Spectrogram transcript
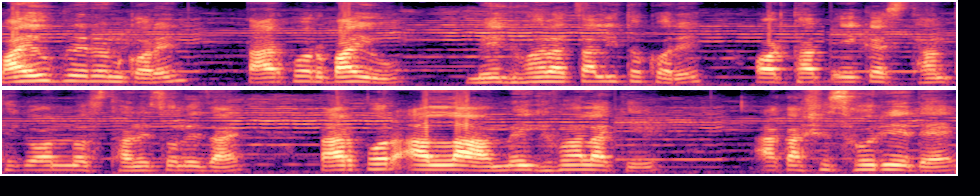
বায়ু প্রেরণ করেন, তারপর বায়ু মেঘমালা চালিত করে, অর্থাৎ এক স্থান থেকে অন্য স্থানে চলে যায়, তারপর আল্লাহ মেঘমালাকে আকাশে ছড়িয়ে দেয়,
